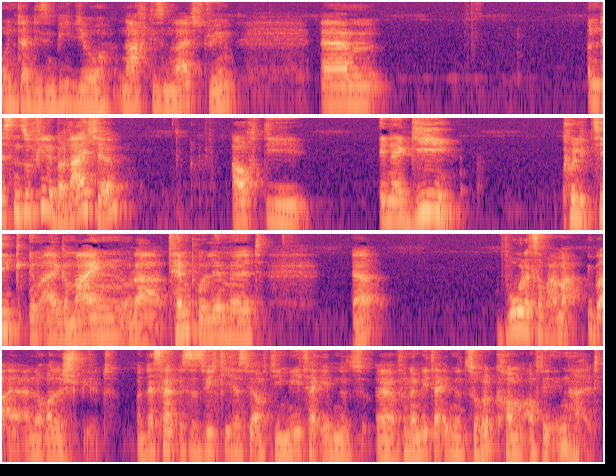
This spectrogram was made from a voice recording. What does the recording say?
unter diesem Video nach diesem Livestream. Ähm, und es sind so viele Bereiche, auch die Energiepolitik im Allgemeinen oder Tempolimit, ja, wo das auf einmal überall eine Rolle spielt. Und deshalb ist es wichtig, dass wir auf die Metaebene, äh, von der Metaebene zurückkommen auf den Inhalt.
